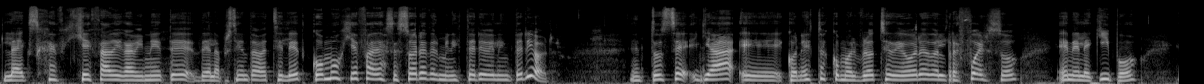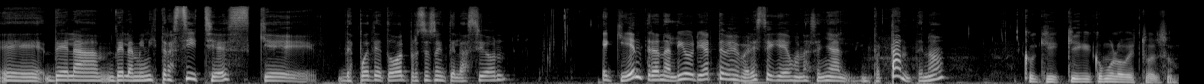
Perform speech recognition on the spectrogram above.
la ex jefa de gabinete de la presidenta Bachelet, como jefa de asesores del Ministerio del Interior. Entonces ya eh, con esto es como el broche de oro del refuerzo en el equipo eh, de, la, de la ministra Siches, que después de todo el proceso de instalación, eh, que entran al libro arte me parece que es una señal importante, ¿no? ¿Qué, cómo lo ves tú eso?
